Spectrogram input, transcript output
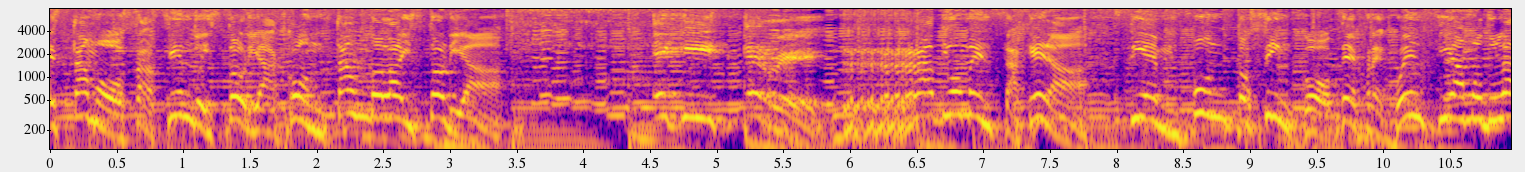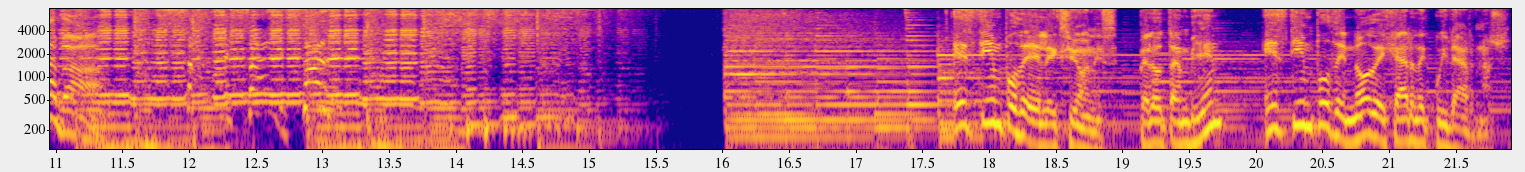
Estamos haciendo historia, contando la historia. XR Radio Mensajera 100.5 de frecuencia modulada. Es tiempo de elecciones, pero también es tiempo de no dejar de cuidarnos.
